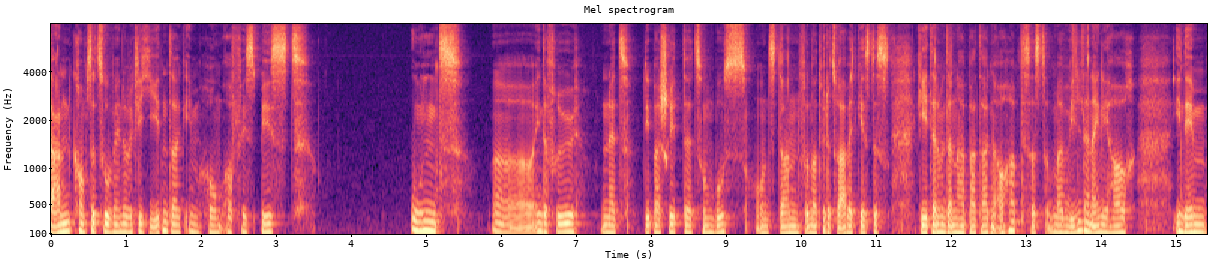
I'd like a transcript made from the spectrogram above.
dann kommst du dazu, wenn du wirklich jeden Tag im Homeoffice bist und äh, in der Früh nicht die paar Schritte zum Bus und dann von dort wieder zur Arbeit gehst, das geht dann mit ein paar Tagen auch ab. Das heißt, man will dann eigentlich auch in dem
